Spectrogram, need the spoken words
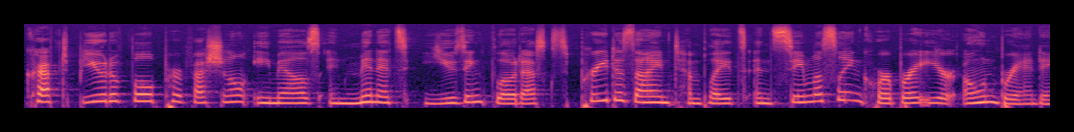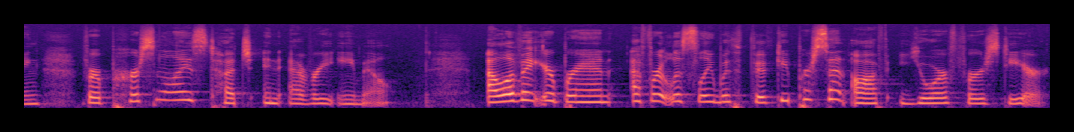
Craft beautiful professional emails in minutes using Flodesk's pre designed templates and seamlessly incorporate your own branding for a personalized touch in every email. Elevate your brand effortlessly with 50% off your first year.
